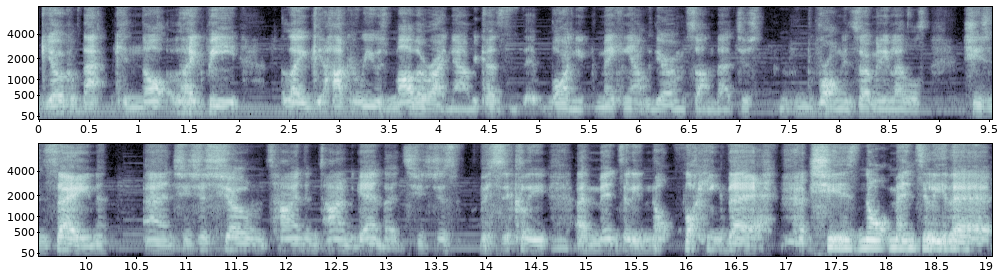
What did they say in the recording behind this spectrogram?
Gyoko, that cannot, like, be, like, Hakuryu's mother right now, because, one, you're making out with your own son, that's just wrong in so many levels. She's insane, and she's just shown time and time again that she's just physically and mentally not fucking there. She is not mentally there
